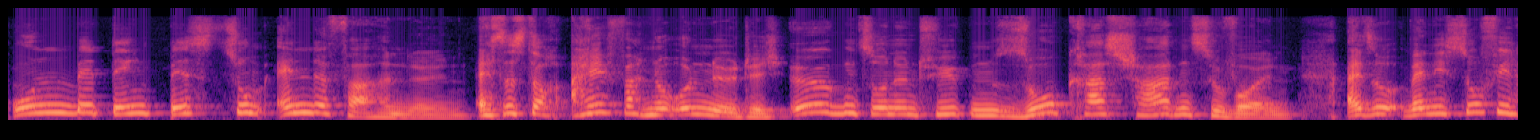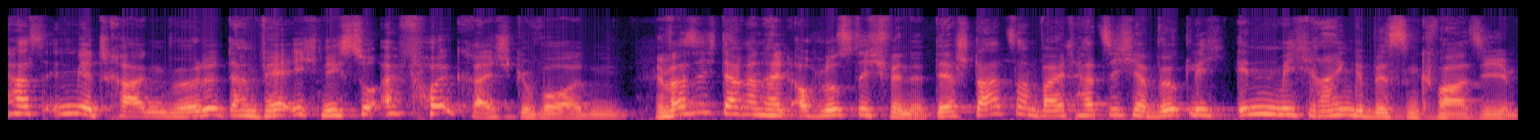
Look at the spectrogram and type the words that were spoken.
unbedingt bis zum Ende verhandeln. Es ist doch einfach nur unnötig, irgend so einen Typen so krass schaden zu wollen. Also, wenn ich so viel Hass in mir tragen würde, dann wäre ich nicht so erfolgreich geworden. Was ich daran halt auch lustig finde, der Staatsanwalt hat sich ja wirklich in mich reingebissen quasi.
